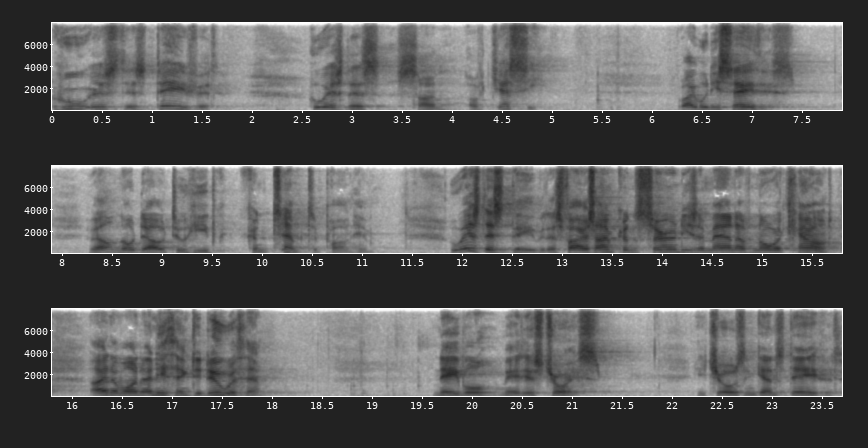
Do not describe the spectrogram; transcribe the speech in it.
Who is this David? Who is this son of Jesse? Why would he say this? Well, no doubt to heap contempt upon him. Who is this David? As far as I'm concerned, he's a man of no account. I don't want anything to do with him. Nabal made his choice. He chose against David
